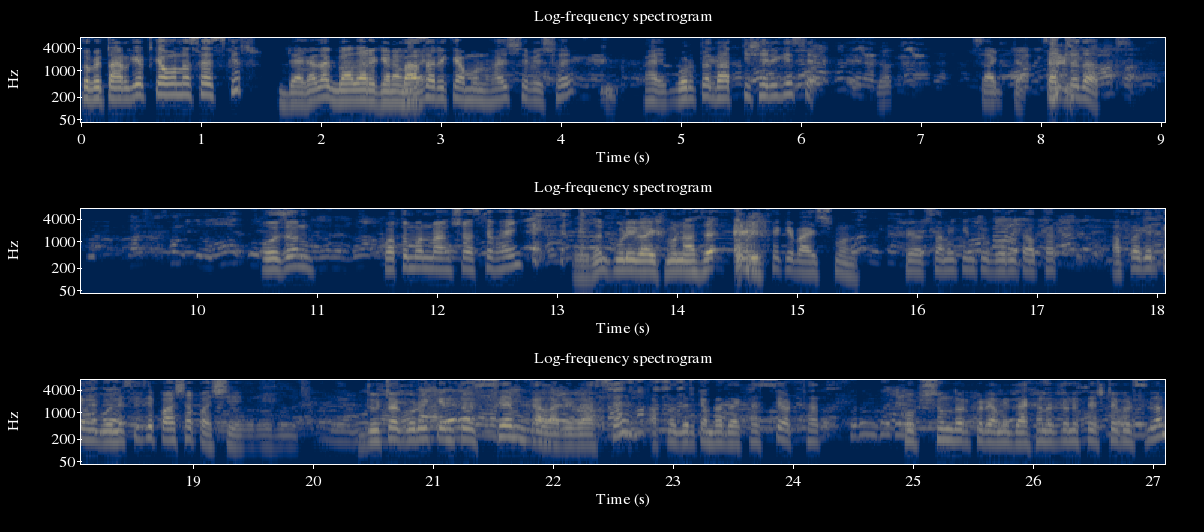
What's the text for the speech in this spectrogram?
তবে টার্গেট কেমন আছে আজকের? দেখা যাক বাজারে কেনা বাজারে কেমন হয় সে বিষয়ে। ভাই গরুটা দাঁত কি সেরে গেছে? চারটা। চারটে দাঁত? ওজন কত মন মাংস আছে ভাই? ওজন কুড়ি বাইশ মন আছে। কুড়ি থেকে বাইশ মন। আমি কিন্তু গরুটা অর্থাৎ আপনাদেরকে আমি বলেছি যে পাশাপাশি দুটা গরু কিন্তু সেম কালারের আছে। আপনাদেরকে আমরা দেখাচ্ছি অর্থাৎ খুব সুন্দর করে আমি দেখানোর জন্য চেষ্টা করছিলাম।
